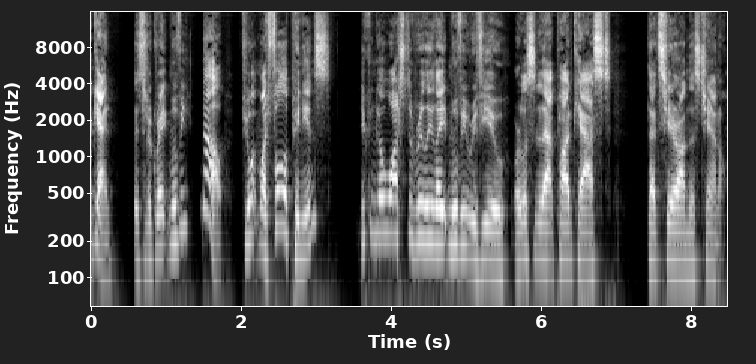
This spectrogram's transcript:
Again, is it a great movie? No. If you want my full opinions, you can go watch the really late movie review or listen to that podcast that's here on this channel.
